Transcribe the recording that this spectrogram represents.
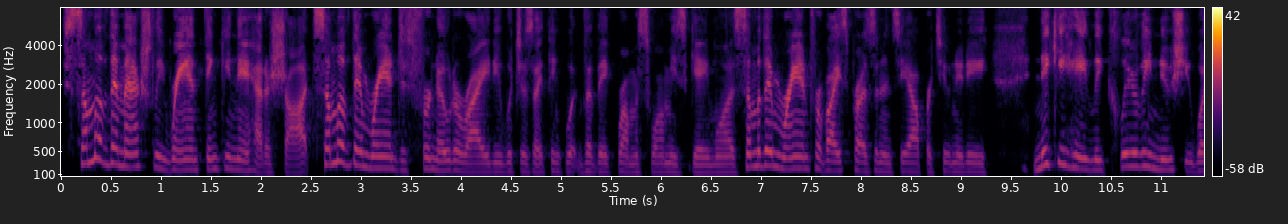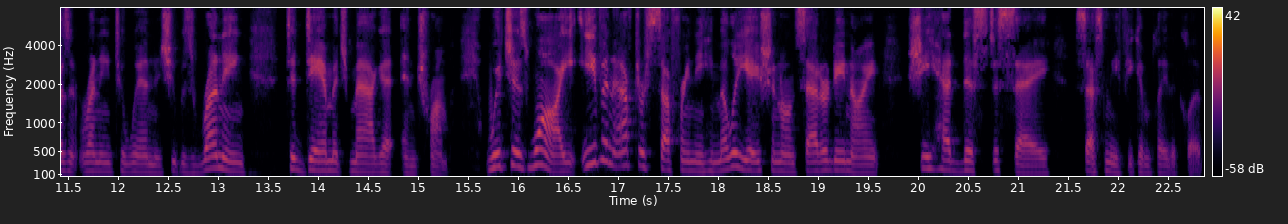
Some of them actually ran thinking they had a shot. Some of them ran just for notoriety, which is, I think, what Vivek Ramaswamy's game was. Some of them ran for vice presidency opportunity. Nikki Haley clearly knew she wasn't running to win, and she was running to damage MAGA and Trump, which is why, even after suffering the humiliation on Saturday night, she had this to say. Sesame, if you can play the clip.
